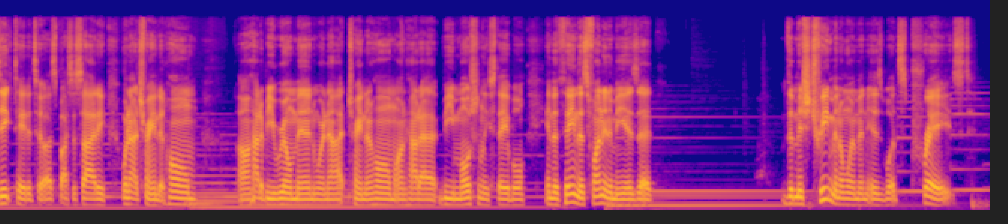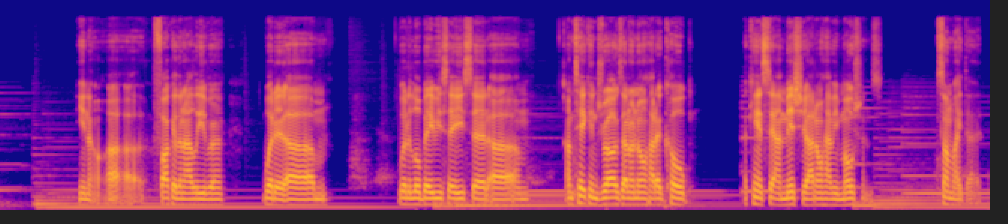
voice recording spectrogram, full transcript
dictated to us by society. We're not trained at home on how to be real men. We're not trained at home on how to be emotionally stable. And the thing that's funny to me is that the mistreatment of women is what's praised. You know, uh, fuck her, then I leave her. What did um, what did Lil Baby say? He said, um, "I'm taking drugs. I don't know how to cope. I can't say I miss you. I don't have emotions." Something like that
